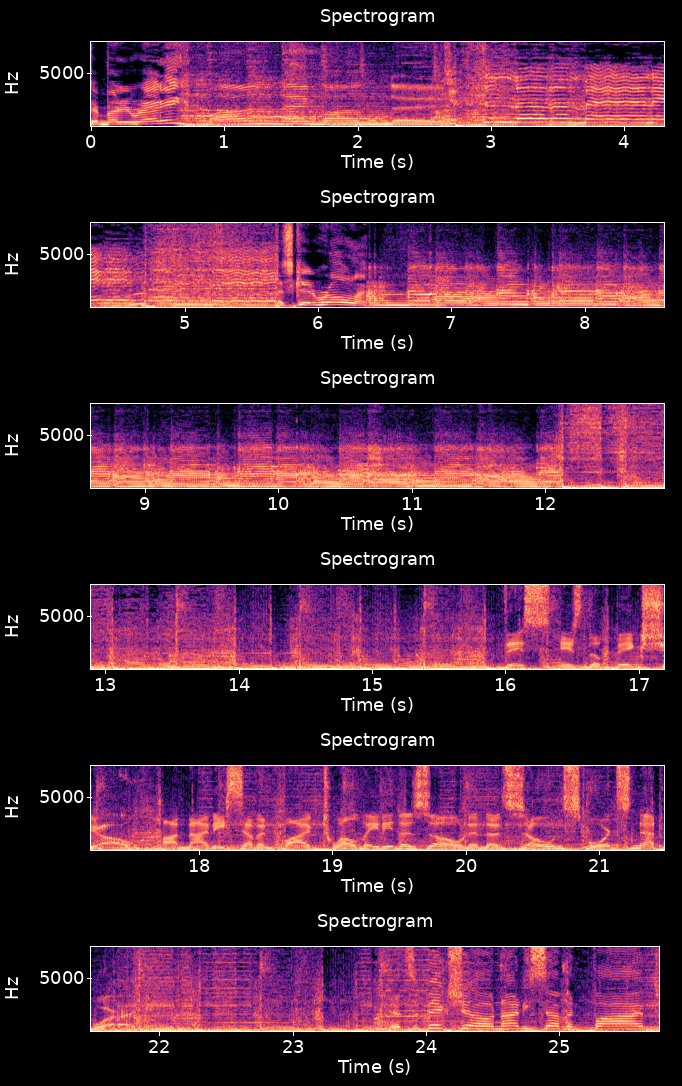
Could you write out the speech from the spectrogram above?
Is everybody ready? Monday, Monday. Just another manic Monday. Let's get rolling. This is The Big Show on 97.5 1280 The Zone and the Zone Sports Network. It's a Big Show, 97.5,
